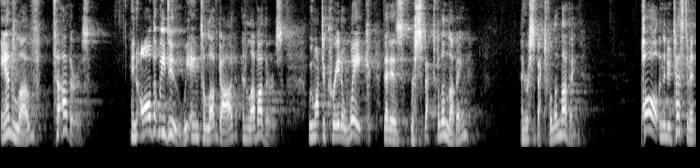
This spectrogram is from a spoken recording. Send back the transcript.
and love to others. In all that we do, we aim to love God and love others. We want to create a wake that is respectful and loving, and respectful and loving. Paul in the New Testament,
